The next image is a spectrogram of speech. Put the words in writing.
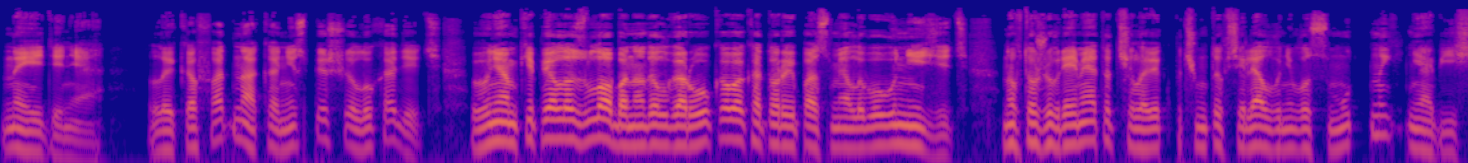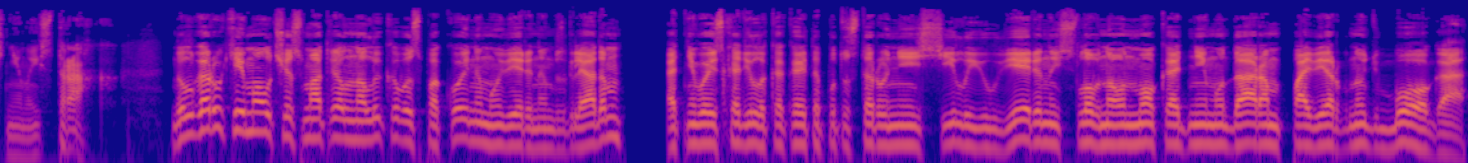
наедине. Лыков, однако, не спешил уходить. В нем кипела злоба на Долгорукова, который посмел его унизить, но в то же время этот человек почему-то вселял в него смутный, необъяснимый страх. Долгорукий молча смотрел на Лыкова спокойным, уверенным взглядом, от него исходила какая-то потусторонняя сила и уверенность, словно он мог одним ударом повергнуть Бога,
